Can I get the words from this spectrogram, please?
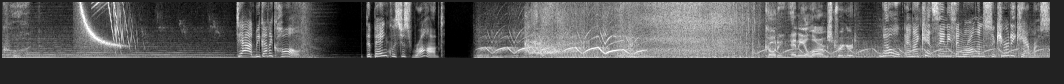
could. Dad, we got a call. The bank was just robbed. Cody, any alarms triggered? No, and I can't see anything wrong on the security cameras.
